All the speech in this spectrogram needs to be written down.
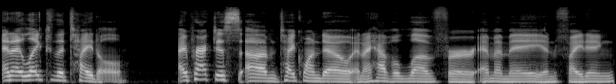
And I liked the title. I practice um, Taekwondo and I have a love for MMA and fighting.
